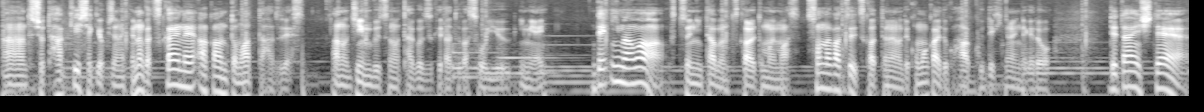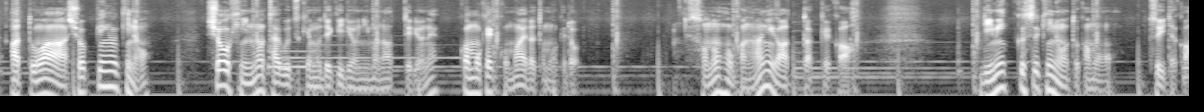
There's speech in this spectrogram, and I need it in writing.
あちょっとはっきりした記憶じゃないけど、なんか使えないアカウントもあったはずです。あの人物のタグ付けだとかそういう意味合い。で、今は普通に多分使えると思います。そんながっつり使ってないので細かいとこ把握できてないんだけど。で、対して、あとはショッピング機能。商品のタグ付けもできるように今なってるよね。これも結構前だと思うけど。その他何があったっけか？リミックス機能とかもついたか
